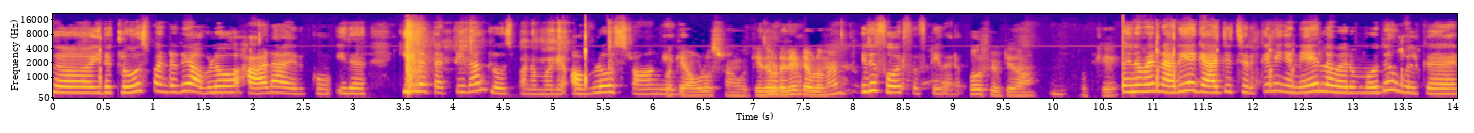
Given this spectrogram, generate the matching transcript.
ஸோ இதை க்ளோஸ் பண்றதே அவ்வளோ ஹார்டா இருக்கும். இது கீழே தட்டி தான் க்ளோஸ் பண்ண முடியும். அவ்வளோ ஸ்ட்ராங் ஓகே அவ்வளோ ஸ்ட்ராங் ஓகே இதோட ரேட் எவ்வளோ மேம் இது ஃபோர் ஃபிஃப்டி வரும். ஃபோர் ஃபிஃப்டி தான். ஓகே இந்த மாதிரி நிறைய கேஜெட்ஸ் இருக்கு. நீங்க நேர்ல வரும்போது உங்களுக்கு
